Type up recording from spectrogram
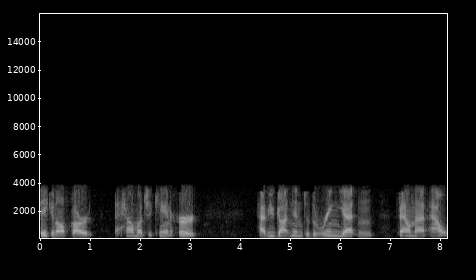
taken off guard at how much it can hurt. Have you gotten into the ring yet and found that out?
